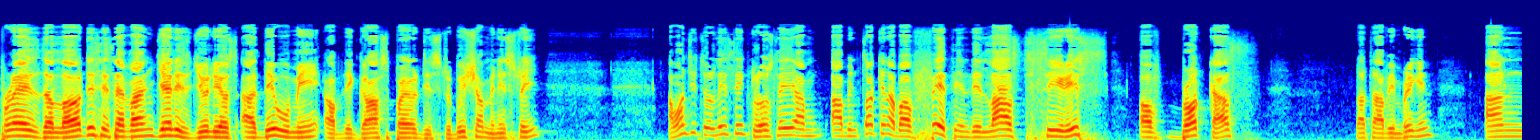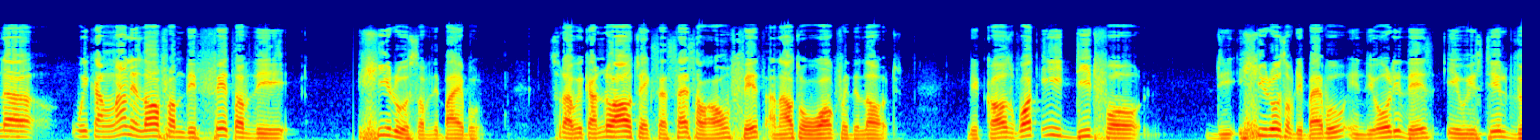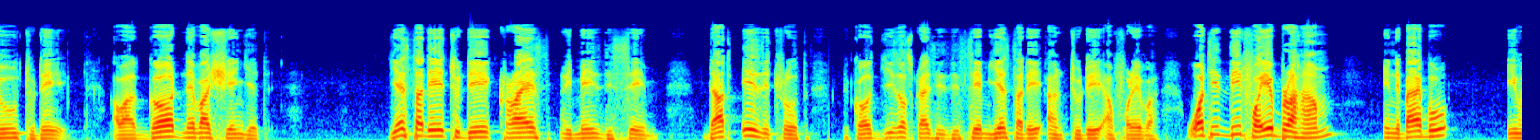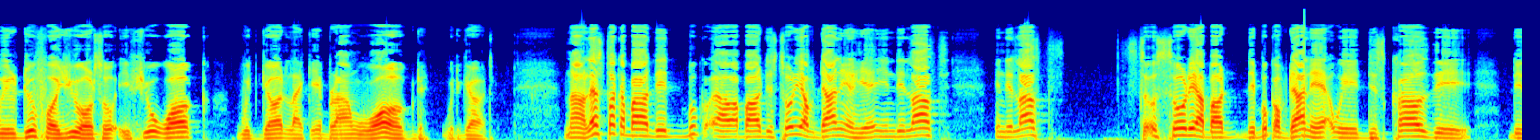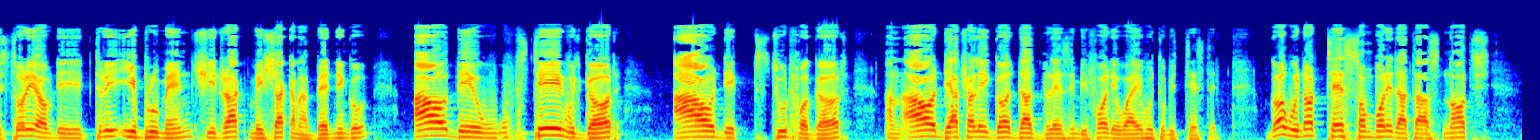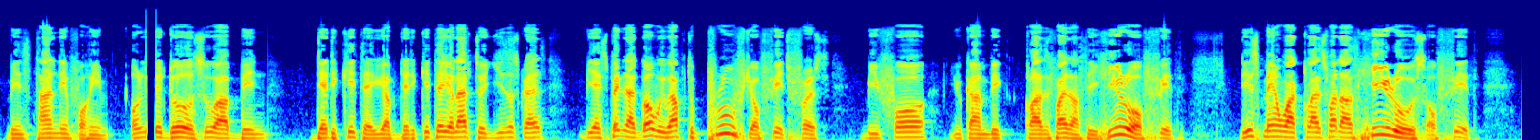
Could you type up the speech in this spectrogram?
Praise the Lord. This is Evangelist Julius Adewumi of the Gospel Distribution Ministry. I want you to listen closely. i have been talking about faith in the last series of broadcasts that I've been bringing, and uh, we can learn a lot from the faith of the heroes of the Bible so that we can know how to exercise our own faith and how to walk with the Lord. Because what He did for the heroes of the Bible in the early days, He will still do today. Our God never changed. Yesterday, today, Christ remains the same. That is the truth because Jesus Christ is the same yesterday and today and forever. What He did for Abraham in the Bible, He will do for you also if you walk with God like Abraham walked with God. Now let's talk about the book uh, about the story of Daniel here. In the last in the last story about the book of Daniel, we discussed the the story of the three Hebrew men, Shadrach, Meshach, and Abednego, how they stayed with God, how they stood for God, and how they actually got that blessing before they were able to be tested. God will not test somebody that has not been standing for Him. Only those who have been dedicated, you have dedicated your life to Jesus Christ, be expected that God will have to prove your faith first before you can be classified as a hero of faith. These men were classified as heroes of faith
